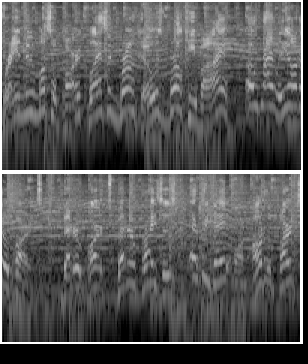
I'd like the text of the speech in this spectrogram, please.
Brand new muscle car Classic Bronco is brought to you by O'Reilly Auto Parts. Better parts, better prices every day on auto parts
